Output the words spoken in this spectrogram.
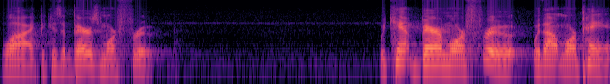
Why? Because it bears more fruit. We can't bear more fruit without more pain.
